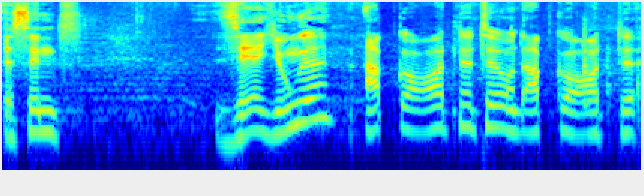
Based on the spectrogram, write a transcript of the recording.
es sind sehr junge Abgeordnete und Abgeordnete,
